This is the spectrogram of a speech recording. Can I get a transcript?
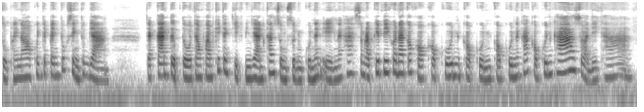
สู่ภายนอก คุณจะเป็นทุกสิ่งทุกอย่าง จากการเติบโตทางความคิดทางจิตวิญญาณขั้นสูงสุดของคุณนั่นเองนะคะสำหรับคลิปนี้ก็น่าก็ขอขอบคุณขอบคุณขอบคุณนะคะ ขอบคุณค่ะ สวัสดีค่ะ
